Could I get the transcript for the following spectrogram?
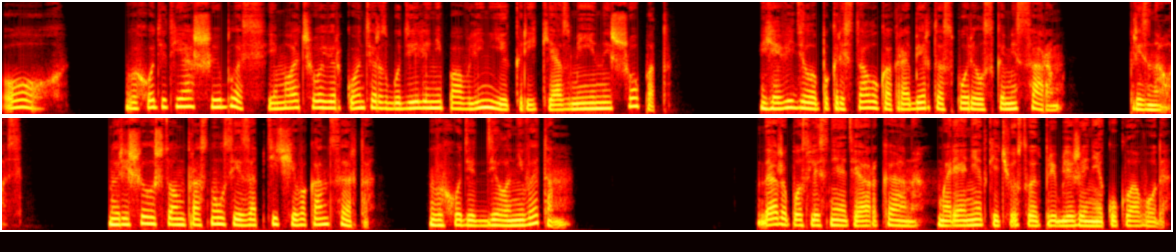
«Ох, выходит, я ошиблась, и младшего Верконти разбудили не павлиньи крики, а змеиный шепот. Я видела по кристаллу, как Роберто спорил с комиссаром», — призналась. Но решила, что он проснулся из-за птичьего концерта — Выходит, дело не в этом? Даже после снятия аркана марионетки чувствуют приближение кукловода,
